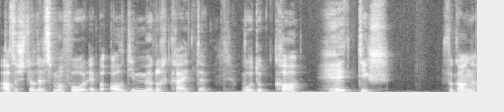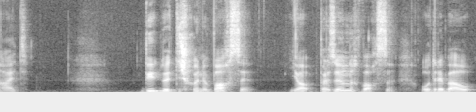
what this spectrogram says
Also stell dir das mal vor, eben all die Möglichkeiten, wo du gehabt hättest, Vergangenheit, wie du hättest können wachsen, ja, persönlich wachsen, oder eben auch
